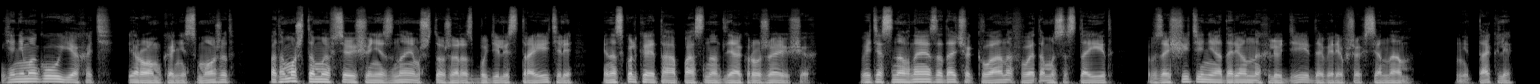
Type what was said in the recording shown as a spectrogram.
Я не могу уехать, и Ромка не сможет, потому что мы все еще не знаем, что же разбудили строители и насколько это опасно для окружающих. Ведь основная задача кланов в этом и состоит — в защите неодаренных людей, доверившихся нам. Не так ли?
